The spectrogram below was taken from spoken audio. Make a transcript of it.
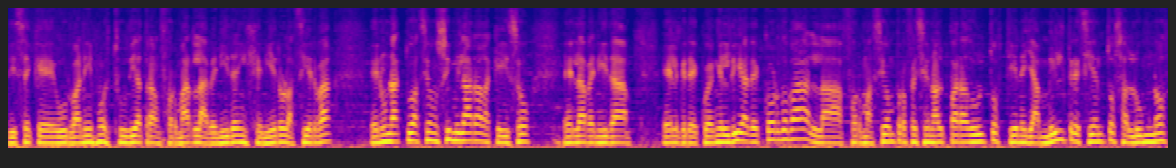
Dice que Urbanismo estudia transformar la avenida Ingeniero La Cierva en una actuación similar a la que hizo en la avenida El Greco. En el Día de Córdoba, la formación profesional para adultos tiene ya 1.300 alumnos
